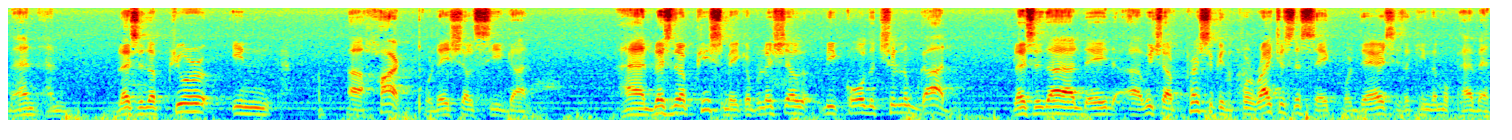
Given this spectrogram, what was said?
Amen. And blessed are the pure in uh, heart, for they shall see God. And blessed are peacemakers, for they shall be called the children of God. Blessed are they uh, which are persecuted for righteousness' sake, for theirs is the kingdom of heaven.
